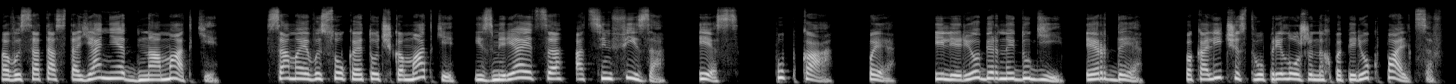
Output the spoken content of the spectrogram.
Высота стояния дна матки. Самая высокая точка матки измеряется от симфиза S, пупка P или реберной дуги RD по количеству приложенных поперек пальцев.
